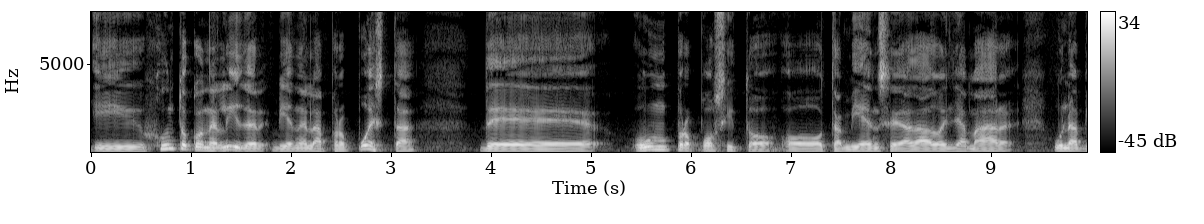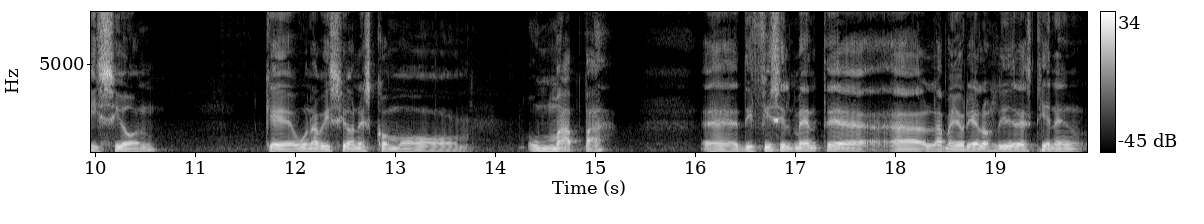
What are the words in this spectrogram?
y junto con el líder viene la propuesta de un propósito o también se ha dado en llamar una visión que una visión es como un mapa. Eh, difícilmente eh, la mayoría de los líderes tienen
